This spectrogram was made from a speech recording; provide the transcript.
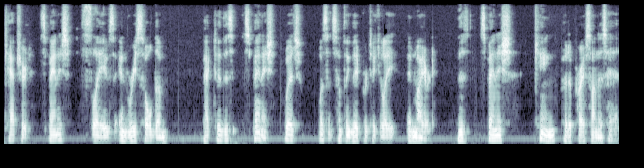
captured Spanish slaves and resold them back to the Spanish, which wasn't something they particularly admired. The Spanish king put a price on his head,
